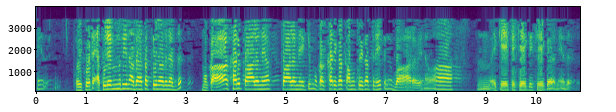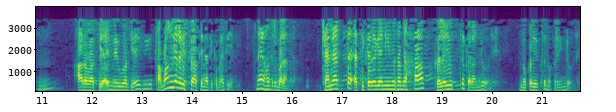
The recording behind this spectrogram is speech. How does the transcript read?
නේද? ඔයකොට ඇතුළෙන්ම තියෙන අදහසක් තියෙනවද නැද්ද? මොකක් හරි පාලනයක් පාලනයකින් මොකක් හරි එකක් අමුතු එකක් තියෙන ඒකනේ බාර වෙනවා. එක එක එක එක එක එක නේද? අරවා කියයි මෙව්වා කියයි තමන් ගැන විශ්වාසය නැතිකමයි තියෙන්නේ. නෑ හොඳට බලන්න. කැමැත්ත ඇති කර ගැනීම සඳහා කල යුත්තේ කරන්න ඕනේ. නොකල යුත්තේ නොකර ඉන්න ඕනේ.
